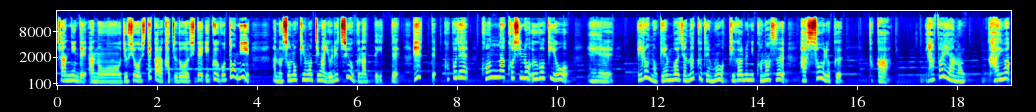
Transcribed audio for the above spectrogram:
3人で、あの、受賞してから活動していくごとに、あの、その気持ちがより強くなっていって、えって、ここで、こんな腰の動きを、えー、エロの現場じゃなくても気軽にこなす発想力とかやっぱりあの会話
